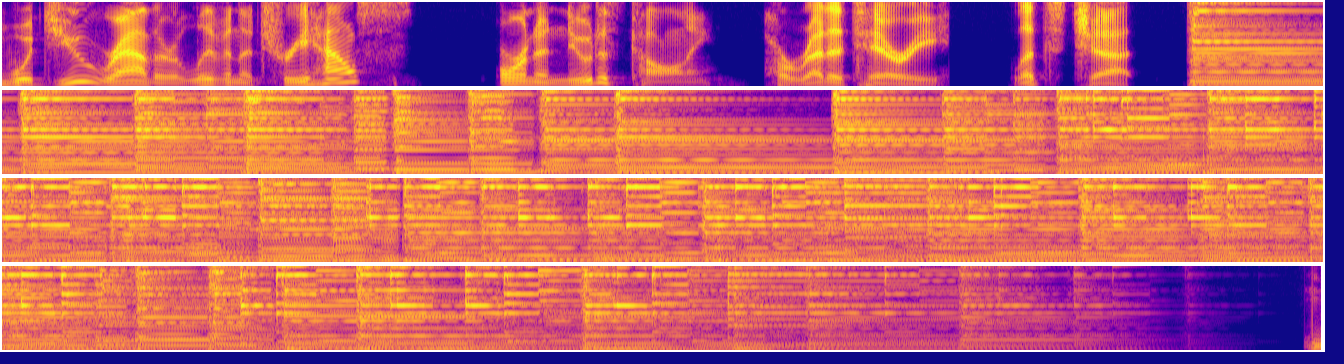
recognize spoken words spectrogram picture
Would you rather live in a treehouse or in a nudist colony? Hereditary. Let's chat.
